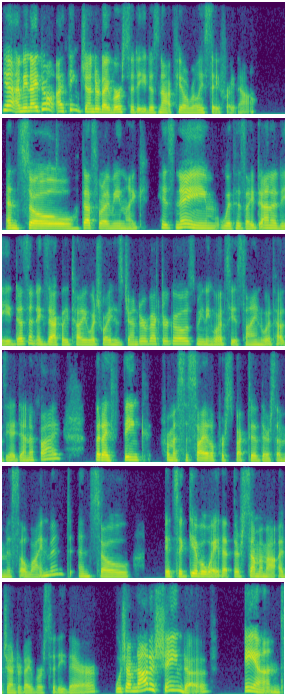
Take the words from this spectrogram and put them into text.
Yeah, I mean, I don't, I think gender diversity does not feel really safe right now. And so that's what I mean. Like his name with his identity doesn't exactly tell you which way his gender vector goes, meaning what's he assigned with, how's he identify. But I think from a societal perspective, there's a misalignment. And so it's a giveaway that there's some amount of gender diversity there, which I'm not ashamed of. And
